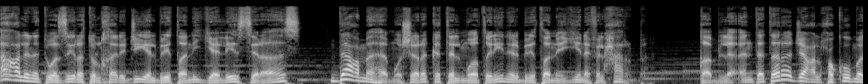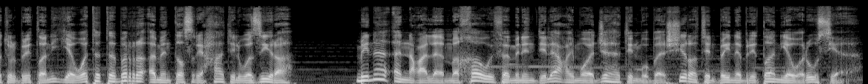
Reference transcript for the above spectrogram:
أعلنت وزيرة الخارجية البريطانية ليستراس دعمها مشاركة المواطنين البريطانيين في الحرب. قبل أن تتراجع الحكومة البريطانية وتتبرأ من تصريحات الوزيرة بناء على مخاوف من اندلاع مواجهة مباشرة بين بريطانيا وروسيا.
